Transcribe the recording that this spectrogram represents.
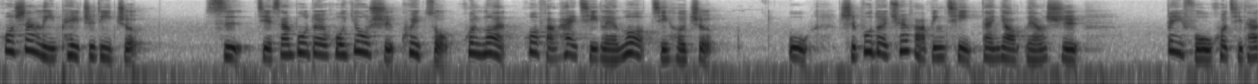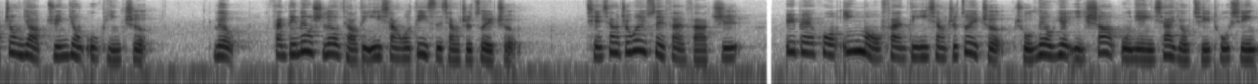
或擅离配置地者；四、解散部队或诱使溃走、混乱或妨害其联络集合者；五、使部队缺乏兵器、弹药、粮食、被俘或其他重要军用物品者；六、犯第六十六条第一项或第四项之罪者，前项之未遂犯罚之。预备或阴谋犯第一项之罪者，处六月以上五年以下有期徒刑；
